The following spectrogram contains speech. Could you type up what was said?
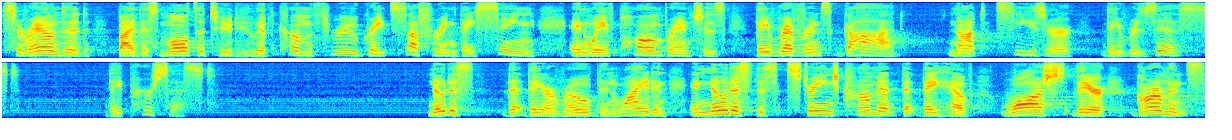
surrounded by this multitude who have come through great suffering, they sing and wave palm branches. They reverence God, not Caesar. They resist, they persist. Notice that they are robed in white, and, and notice this strange comment that they have washed their garments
